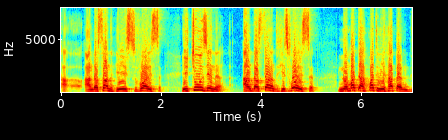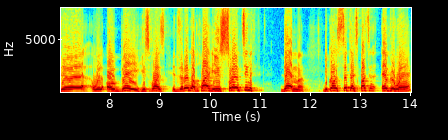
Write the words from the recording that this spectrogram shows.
uh, understand his voice. He choosing understand his voice. No matter what will happen, they will obey his voice. It's the reason of why he is strengthening them because Satan is passing everywhere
